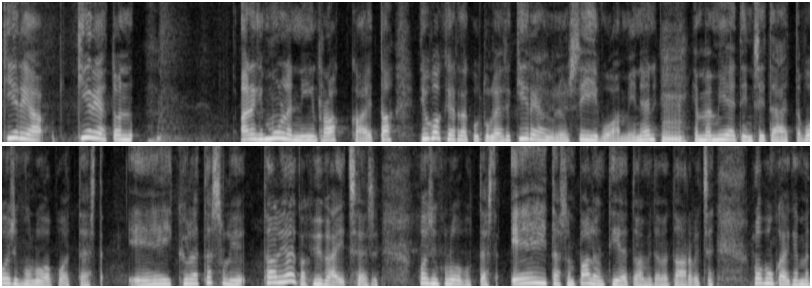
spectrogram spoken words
kirja, kirjat on ainakin mulle niin rakkaita. Joka kerta kun tulee se kirjahyllyn siivoaminen mm. ja mä mietin sitä, että voisinko luopua tästä ei, kyllä tässä oli, tämä oli aika hyvä itse asiassa. Voisinko luopua tästä? Ei, tässä on paljon tietoa, mitä mä tarvitsen. Lopun kaiken mä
